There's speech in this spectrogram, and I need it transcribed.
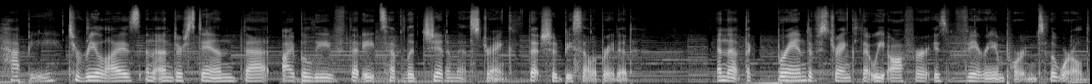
happy to realize and understand that I believe that eights have legitimate strength that should be celebrated. And that the brand of strength that we offer is very important to the world.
